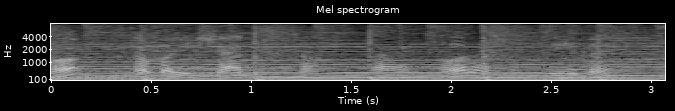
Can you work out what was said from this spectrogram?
Oh, somebody shot something. Oh, hold on, leave it.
